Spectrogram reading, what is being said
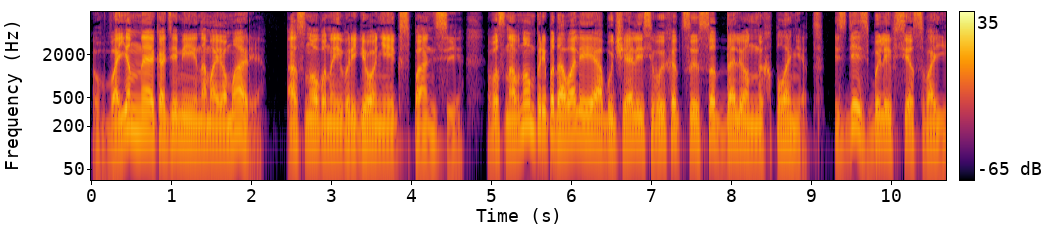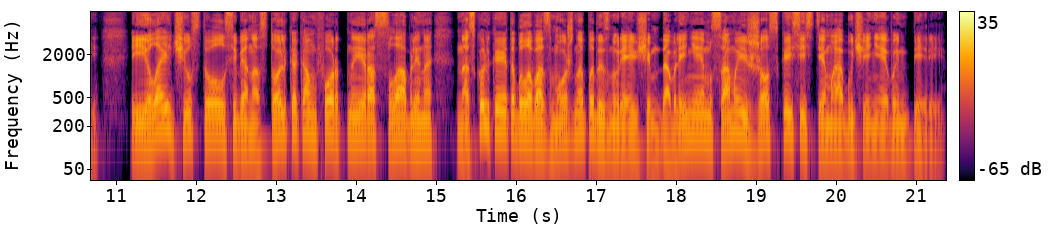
В военной академии на Майомаре, основанной в регионе экспансии, в основном преподавали и обучались выходцы с отдаленных планет. Здесь были все свои, и Илай чувствовал себя настолько комфортно и расслабленно, насколько это было возможно под изнуряющим давлением самой жесткой системы обучения в Империи.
